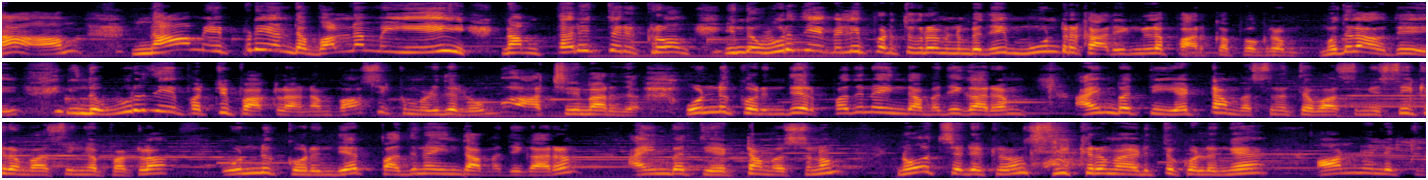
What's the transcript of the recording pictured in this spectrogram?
நாம் நாம் எப்படி அந்த வல்லமையை நாம் தரித்திருக்கிறோம் இந்த உறுதியை வெளிப்படுத்துகிறோம் என்பதை மூன்று காரியங்களை பார்க்க போகிறோம். முதலாவது இந்த உறுதியை பற்றி பார்க்கலாம். நாம் வாசிக்கும் பொழுது ரொம்ப ஆச்சரியமா இருந்தது. ஒன்னு கொரிந்தியர் பதினைந்தாம் அதிகாரம் ஐம்பத்தி எட்டாம் வசனத்தை வாசிங்க. சீக்கிரம் வாசிங்க பார்க்கலாம். ஒன்னு கொரிந்தியர் பதினைந்தாம் அதிகாரம் ஐம்பத்தி எட்டாம் வசனம். நோட்ஸ் எடுக்கிறோம். சீக்கிரமா எடுத்துக்கொள்ளுங்க. ஆன்லைனுக்கு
